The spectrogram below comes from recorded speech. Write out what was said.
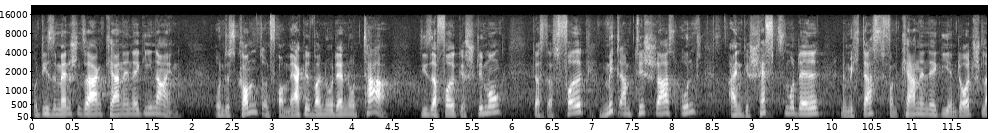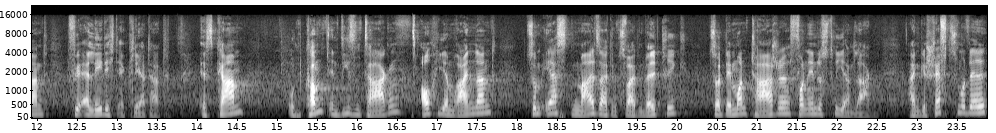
Und diese Menschen sagen Kernenergie nein. Und es kommt, und Frau Merkel war nur der Notar dieser Volkesstimmung, dass das Volk mit am Tisch saß und ein Geschäftsmodell, nämlich das von Kernenergie in Deutschland, für erledigt erklärt hat. Es kam und kommt in diesen Tagen, auch hier im Rheinland, zum ersten Mal seit dem Zweiten Weltkrieg zur Demontage von Industrieanlagen. Ein Geschäftsmodell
